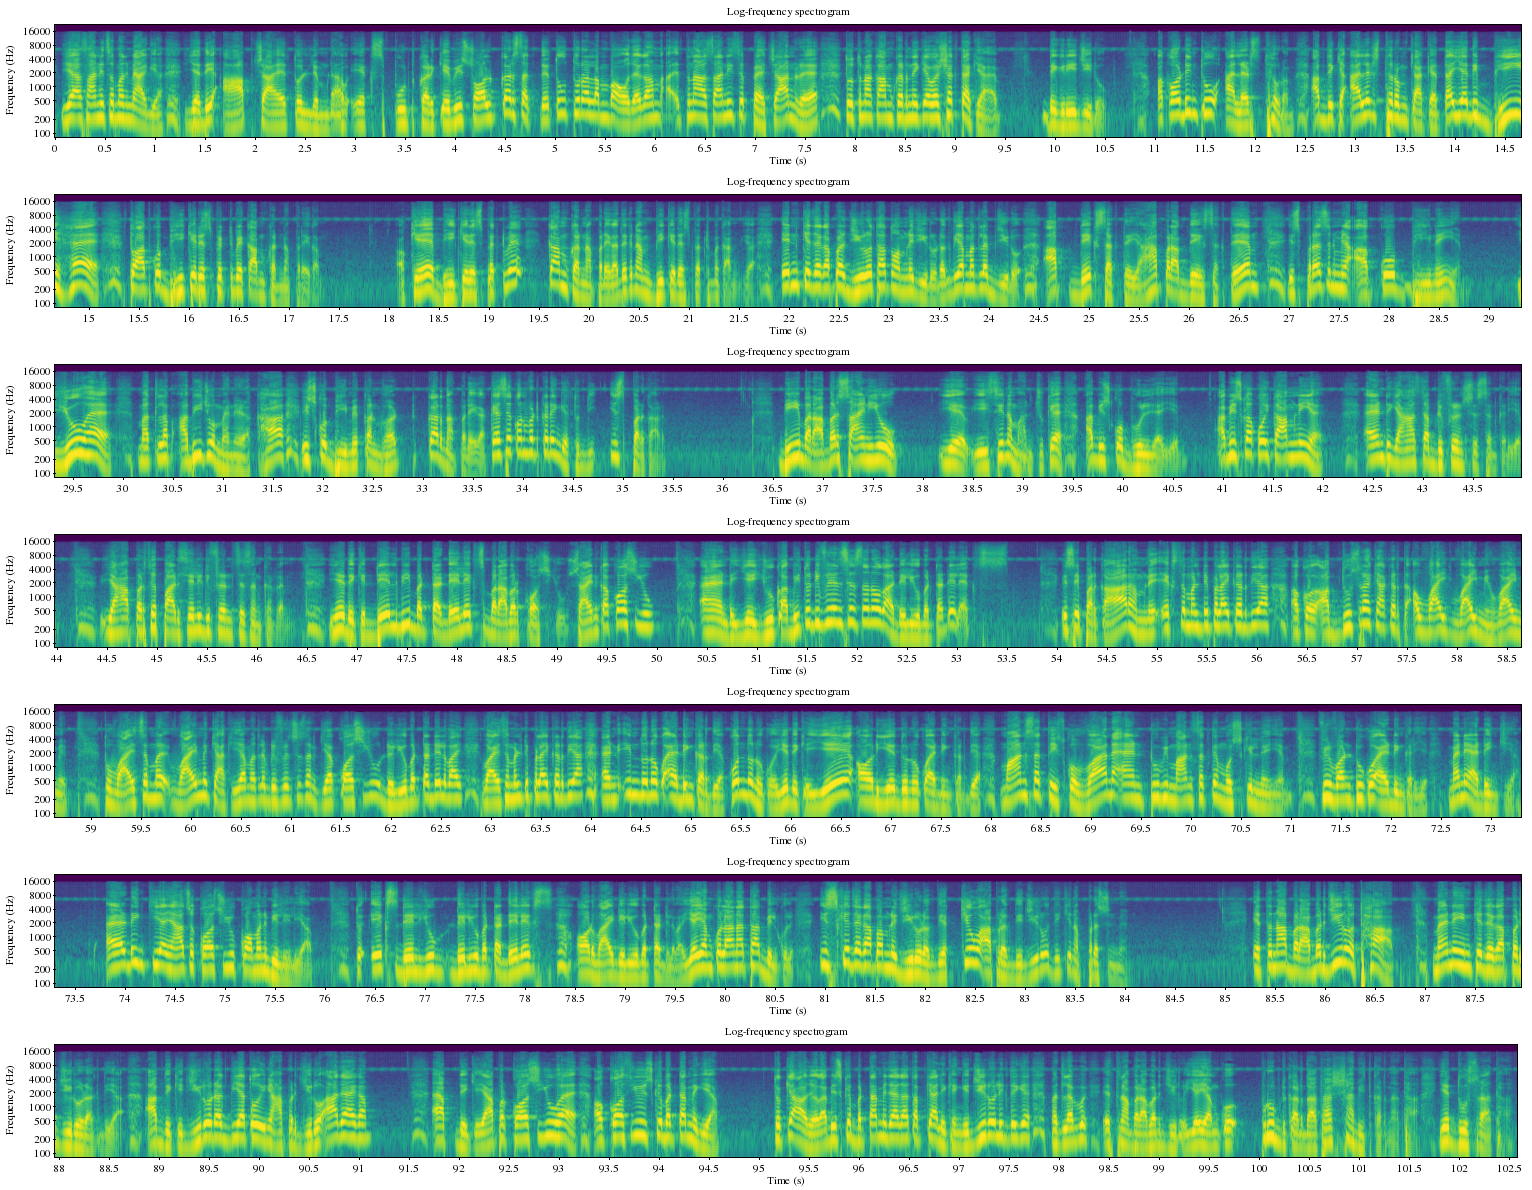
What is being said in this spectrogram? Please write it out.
ये आसानी समझ में आ गया। यदि आप चाहे तो लिमडा एक्स पुट करके भी सॉल्व कर सकते तो थोड़ा लंबा हो जाएगा। हम इतना आसानी से पहचान रहे तो उतना काम करने की आवश्यकता क्या है? Degree zero. According to Euler's theorem अब देखिए एलर्स थ्योरम क्या कहता है? यदि भी है तो आपको भी के रिस्पेक्ट में काम करना पड़ेगा। ओके भी के रेस्पेक्ट में काम करना पड़ेगा। देखना हम भी के रेस्पेक्ट में काम किया। एन के जगह पर ज़ीरो था तो हमने ज़ीरो रख दिया मतलब ज़ीरो आप देख सकते हैं, यहाँ पर आप देख सकते हैं, इस प्रश्न में आपको भी नहीं है। यू है मतलब अभी जो मैंने रखा, इसको भी में कन्वर्ट करना पड़ेगा। कैसे कन्वर्ट करेंगे? तो इस प्रकार। भी बराबर साइन यू ये, इसी ना मान चुके हैं। अब इसको भूल जाइए। अब इसका कोई काम नहीं है। एंड यहाँ से आप डिफ्रेंशिएशन करिए। यहाँ पर से पार्शियली डिफ्रेंशिएशन कर रहे हैं। ये देखिए डेल बी बट्टा डेल एक्स बराबर कॉस यू साइन का कॉस यू एंड ये यू का भी तो डिफ्रेंशिएशन होगा डेल यू बट्टा डेल एक्स इसी प्रकार हमने एक से मल्टीप्लाई कर दिया। अब दूसरा क्या करता अब वाई वाई में वाई में। तो वाई से वाई में क्या किया? मतलब डिफ्रेंसिएशन किया। कॉस यू डेल यू बट्टा डेल वाई वाई से मल्टीप्लाई कर दिया एंड इन दोनों को एडिंग कर दिया। कौन दोनों को? ये देखिए, ये और ये दोनों को एडिंग कर दिया। मान सकते इसको वन एंड टू भी मान सकते मुश्किल नहीं है। फिर वन टू को एडिंग करिए। मैंने एडिंग किया। एडिंग किया, यहाँ से कॉस यू कॉमन भी ले लिया। तो x del u del u बट्टा डेल एक्स और वाई डेल यू बट्टा डेल वाई यही हमको लाना था, बिल्कुल। इसके जगह पर हमने ज़ीरो रख दिया। क्यों आप रख दिए? ज़ीरो देखिए ना, प्रश्न में। इतना बराबर ज़ीरो था, मैंने इनके जगह पर ज़ीरो रख दिया। आप देखिए ज़ीरो रख दिया तो यहाँ पर ज़ीरो आ जाएगा। आप देखिए, यहाँ पर कॉस यू है और कॉस यू इसके बट्टा में गया। तो क्या हो जाएगा? अब इसके बट्टा में जाएगा तो आप क्या लिखेंगे? ज़ीरो लिख देंगे। मतलब इतना बराबर ज़ीरो यही हमको प्रूव्ड करना था, साबित करना था। ये दूसरा था।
